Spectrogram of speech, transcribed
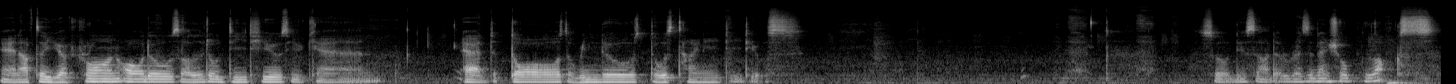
And after you have drawn all those uh, little details, you can add the doors, the windows, those tiny details. So these are the residential blocks.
